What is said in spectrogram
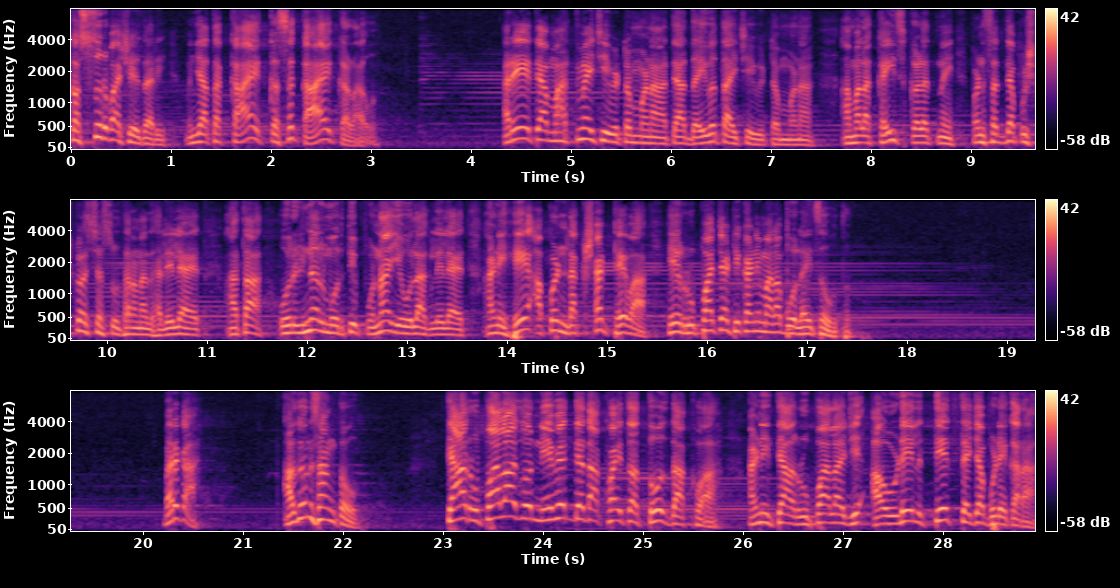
कस्तुरबा शेजारी. म्हणजे आता काय कसं काय कळावं? अरे त्या महात्म्याची विटंबना त्या दैवताची विटंबना. आम्हाला काहीच कळत नाही पण सध्या पुष्कळशा सुधारणा झालेल्या आहेत. आता ओरिजिनल मूर्ती पुन्हा येऊ लागलेल्या आहेत. आणि हे आपण लक्षात ठेवा हे रूपाच्या ठिकाणी मला बोलायचं होतं. बरं का? अजून सांगतो. त्या रूपाला जो नैवेद्य दाखवायचा तोच दाखवा. आणि त्या रूपाला जे आवडेल तेच त्याच्या पुढे करा.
